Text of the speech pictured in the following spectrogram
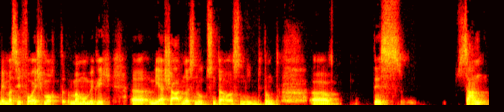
wenn man sie falsch macht, man womöglich äh, mehr Schaden als Nutzen daraus nimmt. Und äh, das sind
